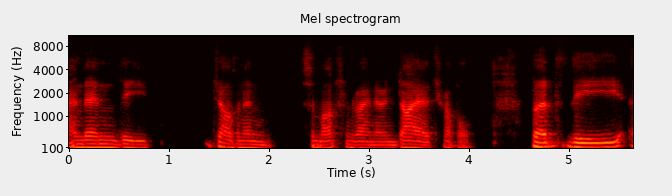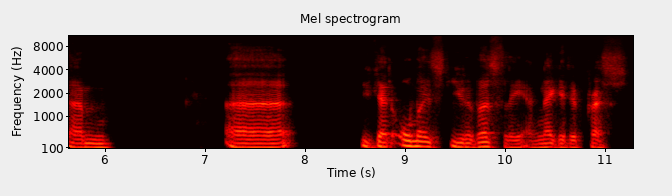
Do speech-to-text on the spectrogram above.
and then the Javan and Sumatran rhino in dire trouble. But the um, uh, you get almost universally a negative press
